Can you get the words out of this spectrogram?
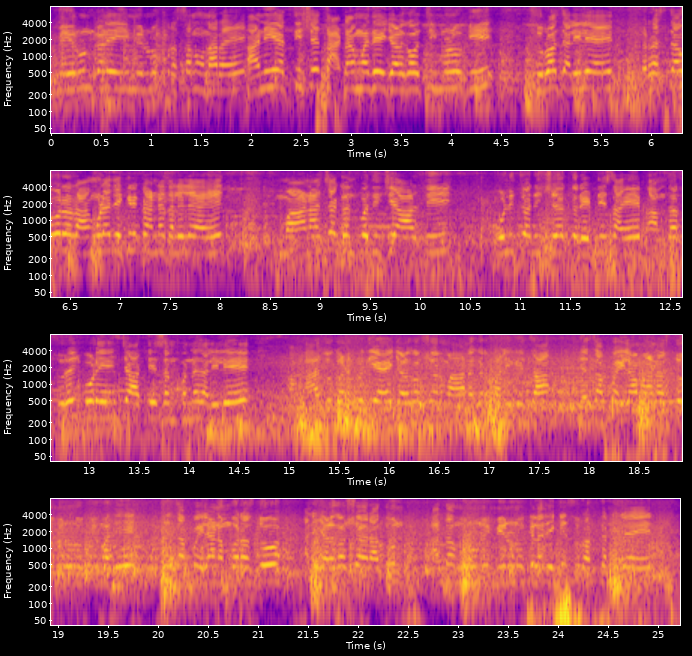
मेहरूनकडे ही मिरवणूक प्रस्थान होणार आहे. आणि अतिशय ताटामध्ये जळगावची मिरवणूक ही सुरुवात झालेली आहे. रस्त्यावर रांगोळ्या देखील काढण्यात आलेल्या आहेत. मानाच्या गणपतीची आरती पोलीस अधीक्षक रेड्डी साहेब आमदार सुरेश बोळे यांच्या हाते संपन्न झालेली आहे. हा जो गणपती आहे जळगाव शहर महानगरपालिकेचा याचा पहिला मान असतो मिरवणुकीमध्ये. त्याचा पहिला नंबर असतो. आणि जळगाव शहरातून आता मिरवणुकीला देखील सुरुवात करण्यात आहे.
